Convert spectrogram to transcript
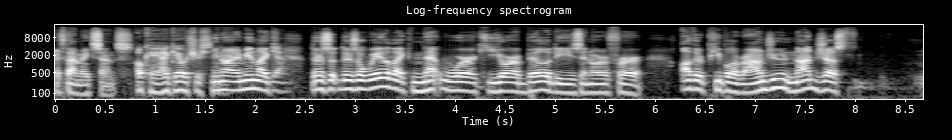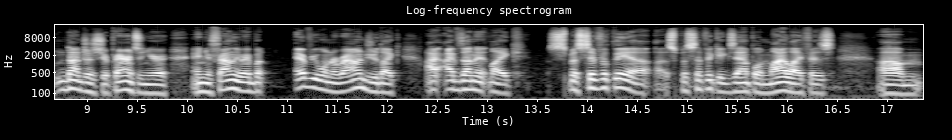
if that makes sense okay, I get what you're saying. you know what I mean? Like Yeah. there's a, there's a way to like network your abilities in order for other people around you, not just not just your parents and your and your family, right? But everyone around you. Like I, I've done it like specifically a, a specific example in my life is um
